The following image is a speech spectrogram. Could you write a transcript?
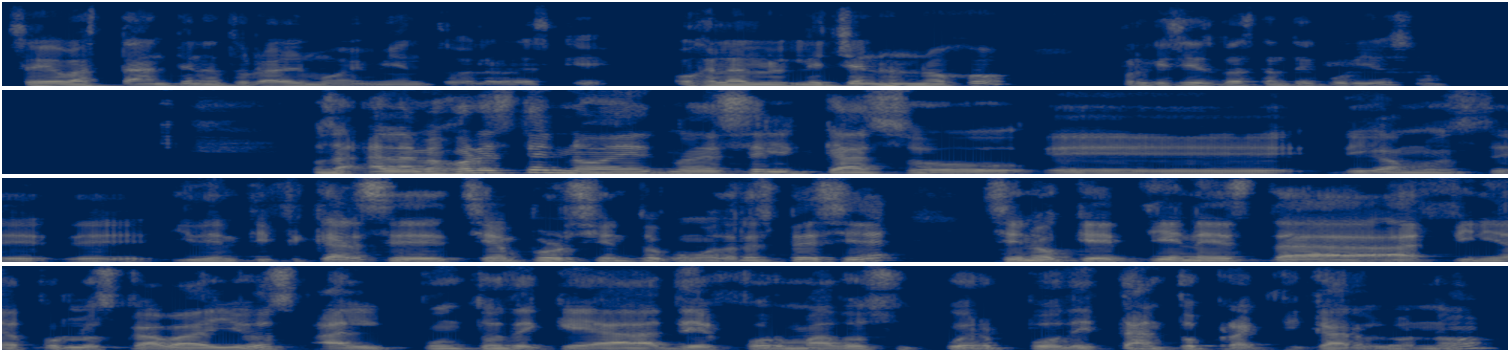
Se ve bastante natural el movimiento, la verdad es que ojalá le echen un ojo porque sí es bastante curioso. O sea, a lo mejor este no es, no es el caso, eh, digamos, de, identificarse 100% como otra especie, sino que tiene esta afinidad por los caballos al punto de que ha deformado su cuerpo de tanto practicarlo, ¿no?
